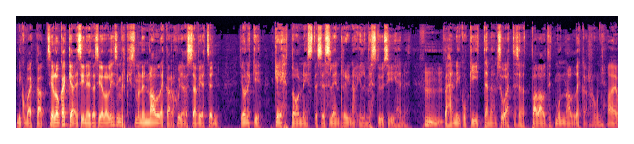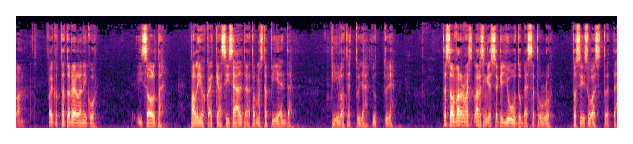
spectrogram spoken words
Niinku vaikka, siellä on kaikkia esineitä, siellä oli esimerkiksi semmoinen nallekarhu, ja jos sä viet sen jonnekin kehtoon, niin sitten se Slendriina ilmestyy siihen. Hmm. Vähän niinku kiittämään sua, että sä palautit mun nallekarhuun. Ja Aivan. Vaikuttaa todella niinku isolta, paljon kaikkea sisältöä, tuommoista pientä, piilotettuja juttuja. Tässä on varmasti, varsinkin jossakin YouTubessa tullut tosi suosittu, että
